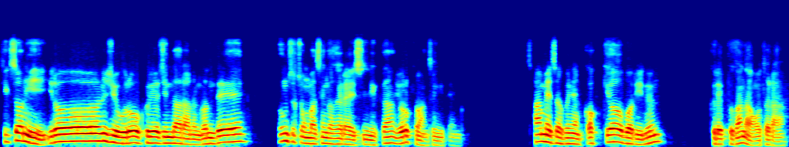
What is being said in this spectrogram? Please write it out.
직선이 이런 식으로 그려진다라는 건데, 음수 쪽만 생각해라 했으니까, 이렇게 완성이 된 거. 3에서 그냥 꺾여버리는 그래프가 나오더라.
